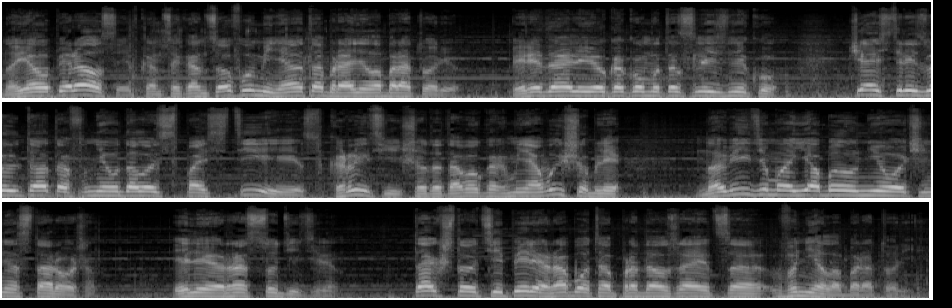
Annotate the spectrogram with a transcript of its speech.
Но я упирался, и в конце концов у меня отобрали лабораторию. Передали ее какому-то слизняку. Часть результатов мне удалось спасти и скрыть еще до того, как меня вышибли, но, видимо, я был не очень осторожен. Или рассудителен. Так что теперь работа продолжается вне лаборатории.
